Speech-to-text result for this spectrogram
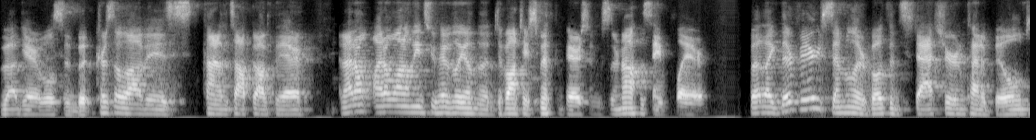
about Garrett Wilson, but Chris Olave is kind of the top dog there. And I don't, I don't want to lean too heavily on the DeVonta Smith comparison because they're not the same player, but like they're very similar both in stature and kind of build.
